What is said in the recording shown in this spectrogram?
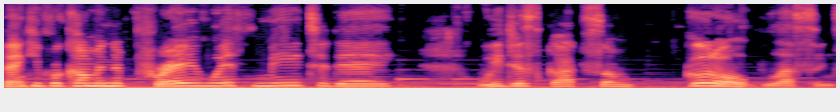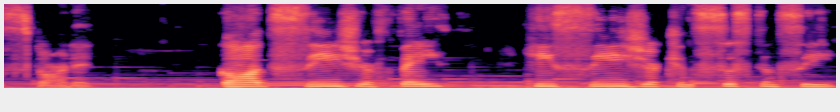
Thank you for coming to pray with me today. We just got some good old blessings started. God sees your faith, He sees your consistency,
